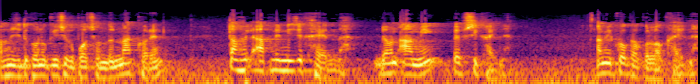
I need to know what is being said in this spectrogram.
আপনি যদি কোনো কিছুকে পছন্দ না করেন, তাহলে আপনি নিজে খাইয়েন না। যেমন আমি পেপসি খাই না, আমি কোকা কোলা খাই না।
